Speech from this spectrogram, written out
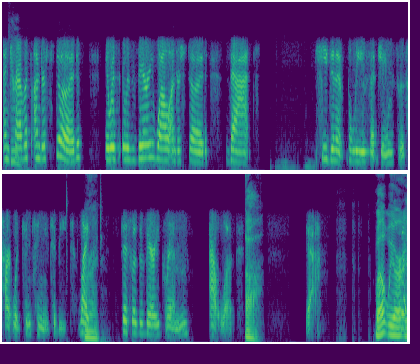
And Hmm. Travis understood. It was it was very well understood that he didn't believe that James's heart would continue to beat. Like right. this was a very grim outlook. Ah. Yeah. Well, we are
